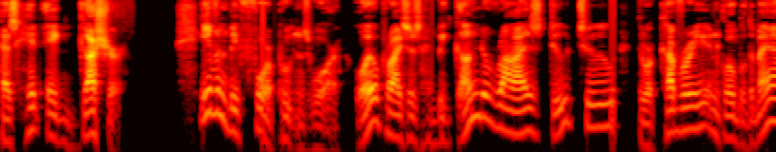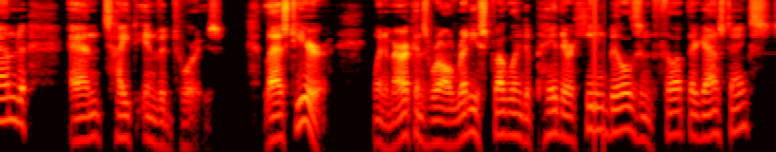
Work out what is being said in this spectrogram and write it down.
has hit a gusher. Even before Putin's war, oil prices had begun to rise due to the recovery in global demand and tight inventories. Last year, when Americans were already struggling to pay their heating bills and fill up their gas tanks?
